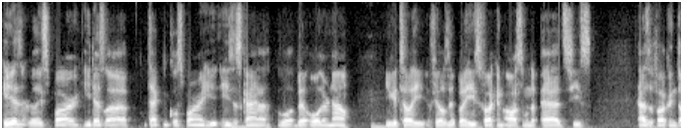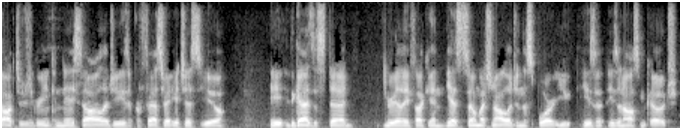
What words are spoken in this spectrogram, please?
He doesn't really spar. He does uh, technical sparring. He, he's just kind of a little bit older now. You could tell he feels it, but he's fucking awesome on the pads. He's has a fucking doctor's degree in kinesiology. He's a professor at HSU. He, the guy's a stud. Really fucking. He has so much knowledge in the sport. You, he's a he's an awesome coach.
